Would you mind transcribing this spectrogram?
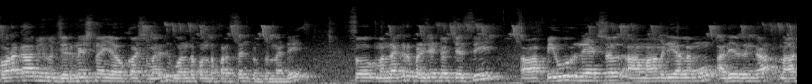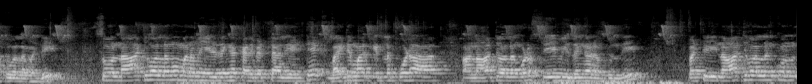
త్వరగా మీకు జర్మినేషన్ అయ్యే అవకాశం అనేది వంద కొంత పర్సెంట్ ఉంటుందండి. సో మన దగ్గర ప్రజెంట్ వచ్చేసి ప్యూర్ నేచురల్ మామిడి అల్లము అదేవిధంగా నాటు అల్లం అండి సో నాటు అల్లము మనం ఏ విధంగా కనిపెట్టాలి అంటే బయట మార్కెట్లో కూడా ఆ నాటు అల్లం కూడా సేమ్ విధంగానే ఉంటుంది. బట్ ఈ నాటు అల్లం కొన్ని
